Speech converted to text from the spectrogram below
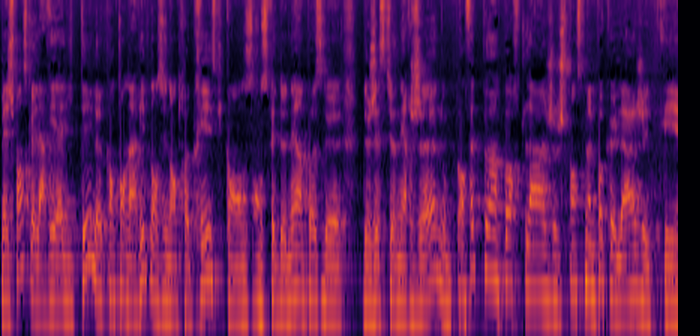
mais je pense que la réalité, là, quand on arrive dans une entreprise, puis quand on, se fait donner un poste de, gestionnaire jeune, ou, en fait, peu importe l'âge, je pense même pas que l'âge est, est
